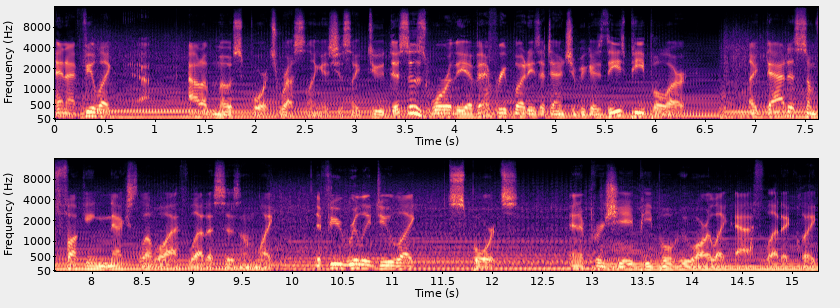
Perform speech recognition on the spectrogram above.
And I feel like uh, out of most sports wrestling is just like dude, this is worthy of everybody's attention because these people are like that is some fucking next level athleticism. Like if you really do like sports and appreciate people who are like athletic, like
